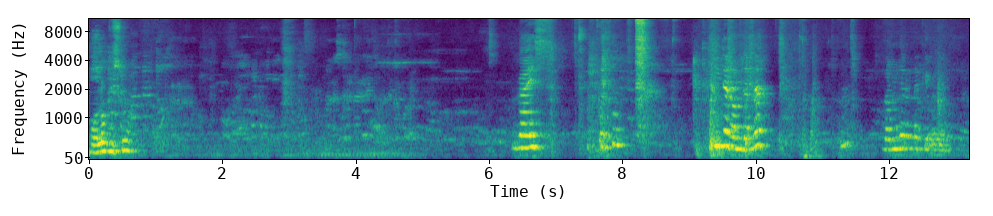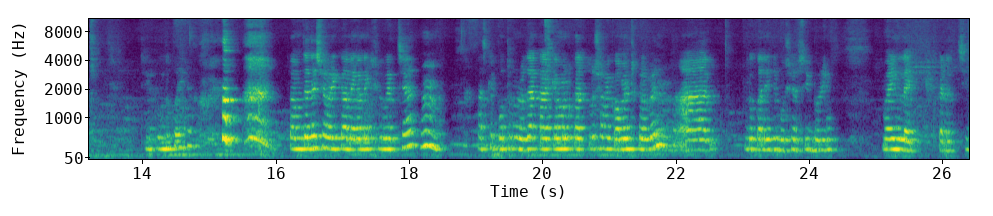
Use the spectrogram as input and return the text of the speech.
বলো কিছু। গাইস কিটা রমজান না? রমজান না কি বলে? ঠিক বলতে পারি না। রমজানের সবাইকে অনেক অনেক শুভেচ্ছা। হুম? আজকে প্রথম রোজা, কার কেমন কাটলো সবাই কমেন্ট করবেন। আর দোকানে যে বসে আছি বোরিং বোরিং লাইফ কাটাচ্ছি।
